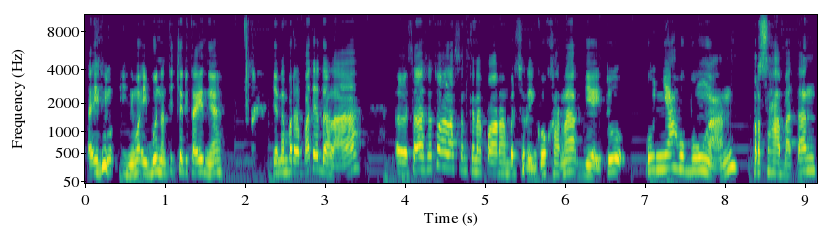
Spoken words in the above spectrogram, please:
Eh, ini ini mah ibu nanti ceritain ya. Yang nomor 4 adalah eh, salah satu alasan kenapa orang berselingkuh karena dia itu punya hubungan persahabatan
